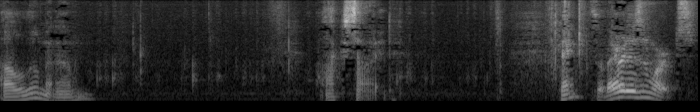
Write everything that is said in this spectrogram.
aluminum oxide. Okay, so there it is in words.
